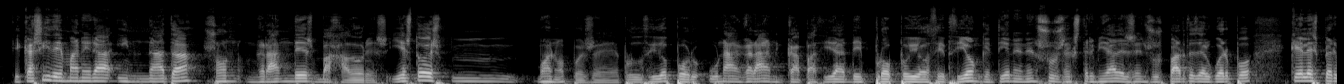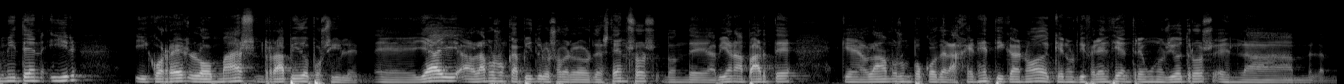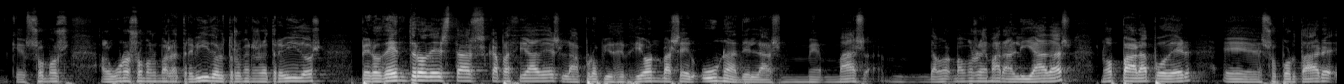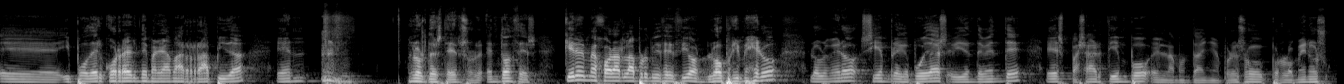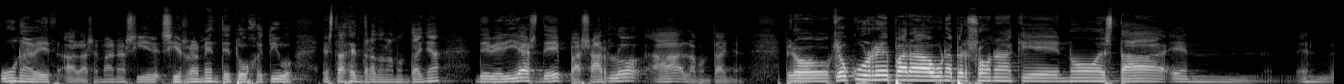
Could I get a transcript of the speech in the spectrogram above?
que casi de manera innata son grandes bajadores. Y esto es, mm, bueno, pues eh, producido por una gran capacidad de propiocepción que tienen en sus extremidades, en sus partes del cuerpo, que les permiten ir y correr lo más rápido posible. Eh, ya hablamos un capítulo sobre los descensos, donde había una parte que hablábamos un poco de la genética, ¿no? Que nos diferencia entre unos y otros, en la, que somos, algunos somos más atrevidos, otros menos atrevidos, pero dentro de estas capacidades la propiocepción va a ser una de las más, vamos a llamar aliadas, ¿no? Para poder eh, soportar eh, y poder correr de manera más rápida en los descensos. Entonces, ¿quieres mejorar la propiocepción? Lo primero, lo primero, siempre que puedas, evidentemente, es pasar tiempo en la montaña. Por eso, por lo menos una vez a la semana, si, si realmente tu objetivo está centrado en la montaña, deberías de pasarlo a la montaña. Pero, ¿qué ocurre para una persona que no está en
